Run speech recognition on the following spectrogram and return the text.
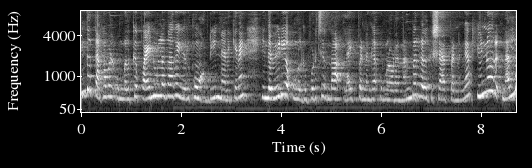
இந்த தகவல் உங்களுக்கு பயனுள்ளதாக இருக்கும் அப்படின்னு நினைக்கிறேன். இந்த வீடியோ உங்களுக்கு பிடிச்சிருந்தா லைக் பண்ணுங்க உங்களோட நண்பர்களுக்கு ஷேர் பண்ணுங்க. இன்னொரு நல்ல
